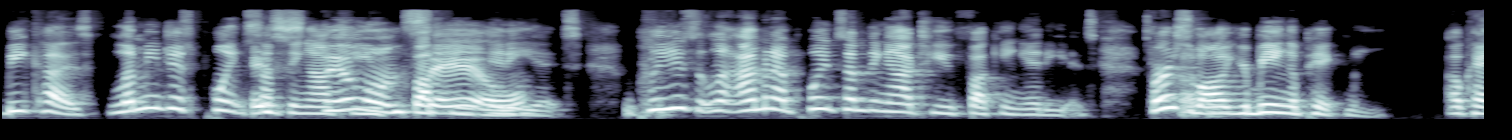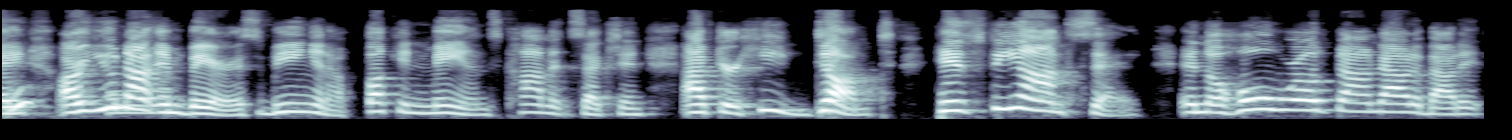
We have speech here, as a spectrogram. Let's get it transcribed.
because let me just point something out to you, fucking sale. idiots. Please, I'm gonna point something out to you, fucking idiots. 1st of all, you're being a pick me. Okay. Are you not embarrassed being in a fucking man's comment section after he dumped his fiance and the whole world found out about it,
